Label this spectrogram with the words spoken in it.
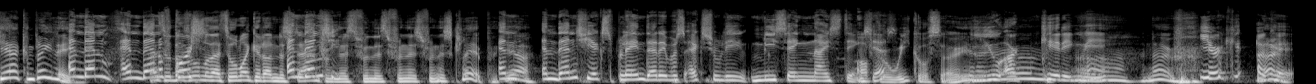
Yeah, completely. And then and then that's, of that's course all, that's all I could understand from she- this from this from this from this clip. and yeah, and then she explained that it was actually me saying nice things, after yes? a week or so. Yeah, You are kidding me. Ah, no. You're ki- No. okay.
